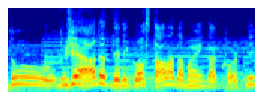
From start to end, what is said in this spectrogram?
do, do Geada, dele gostar lá da mãe da Courtney,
